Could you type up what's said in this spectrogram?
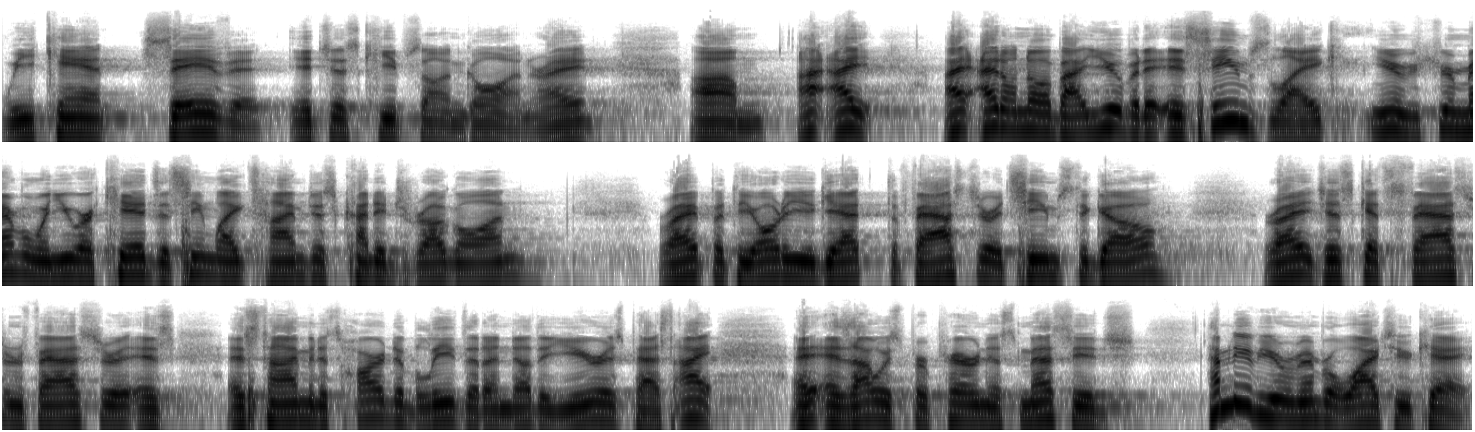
we can't save it. It just keeps on going, right? Um, I, I, I don't know about you, but it, it, seems like, you know, if you remember when you were kids, it seemed like time just kind of drug on, right? But the older you get, the faster it seems to go, right? It just gets faster and faster as, as time, and it's hard to believe that another year has passed. I, as I was preparing this message, how many of you remember Y2K?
